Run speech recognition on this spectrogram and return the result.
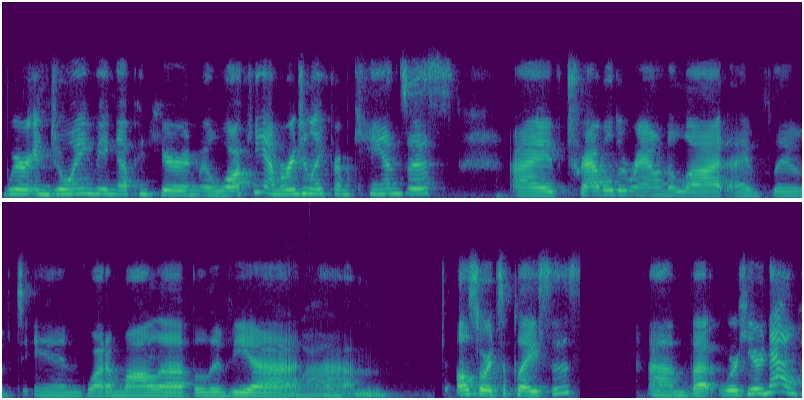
we're enjoying being up in here in Milwaukee. I'm originally from Kansas. I've traveled around a lot. I've lived in Guatemala, Bolivia, oh, wow. um, all sorts of places. Um, but we're here now.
